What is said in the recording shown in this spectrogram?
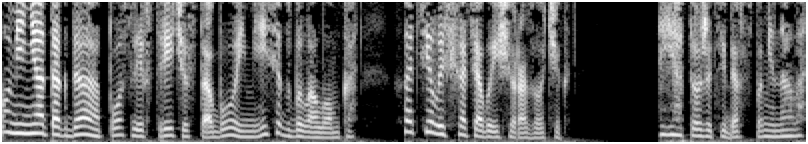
У меня тогда, после встречи с тобой, месяц была ломка. Хотелось хотя бы еще разочек. Я тоже тебя вспоминала.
